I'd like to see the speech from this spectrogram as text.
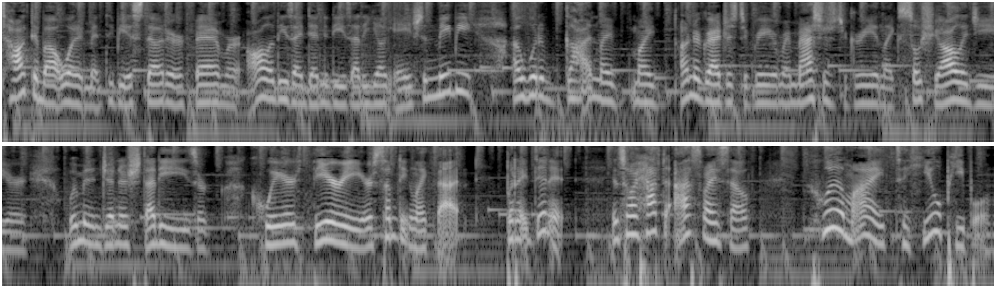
talked about what it meant to be a stud or a femme or all of these identities at a young age, then maybe I would have gotten my, my undergraduate degree or my master's degree in like sociology or women and gender studies or queer theory or something like that. But I didn't. And so I have to ask myself, who am I to heal people?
